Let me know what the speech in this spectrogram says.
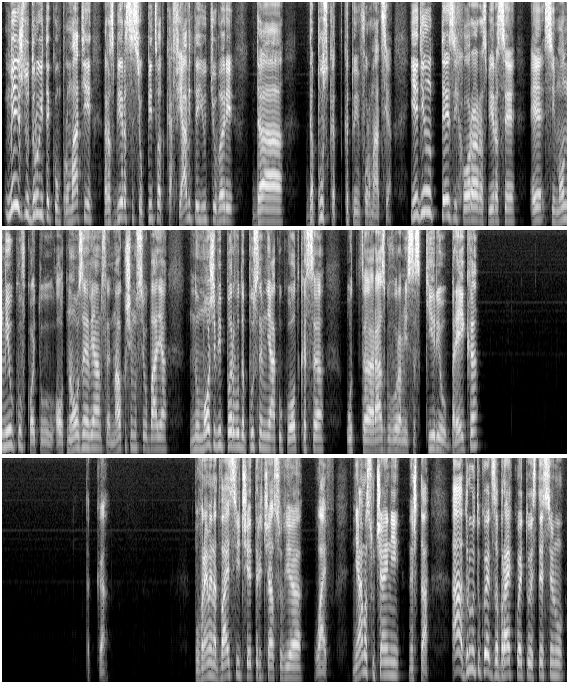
между другите компромати, разбира се, се опитват кафявите ютубъри да, да пускат като информация. И един от тези хора, разбира се, е Симон Милков, който отново заявявам, след малко ще му се обадя, но може би първо да пуснем няколко откъса от а, разговора ми с Кирил Брейка. Така. По време на 24-часовия лайф. Няма случайни неща. А, другото, което забравих, което естествено,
